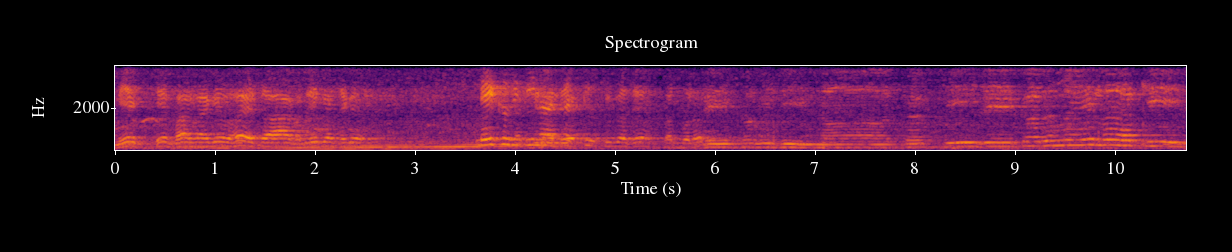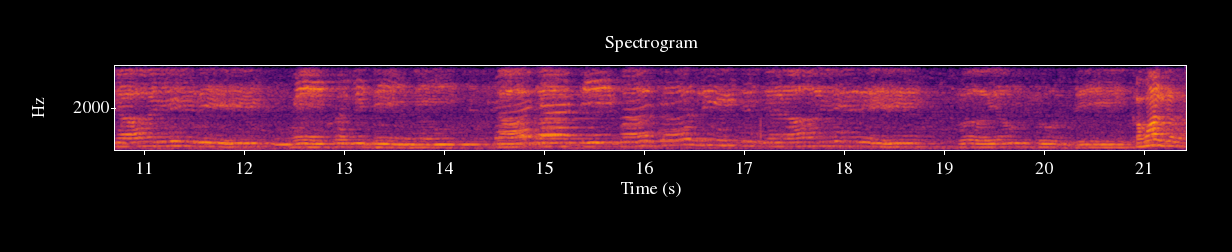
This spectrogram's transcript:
મેઘ ફેરફાર લાગ્યો હોય તો આ નહીં કહે છે કે લેખ લેખ લેખ જે કર્મે લખી જાય રે દાદાથી બદલી જ જણાય રે સ્વયં શુદ્ધિ કમાલ કરે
